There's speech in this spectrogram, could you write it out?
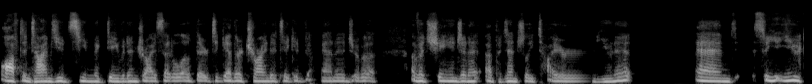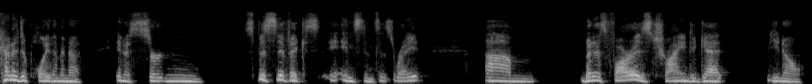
Oftentimes you'd see McDavid and Draisaitl out there together trying to take advantage of a of a change in a, a potentially tired unit. And so you, you kind of deploy them in a in a certain specific instances, right? Um, but as far as trying to get, you know,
